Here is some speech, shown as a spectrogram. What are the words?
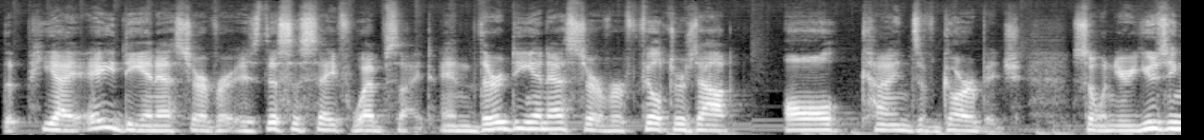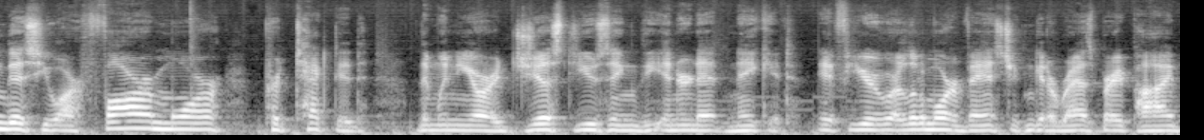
the PIA DNS server, is this a safe website? And their DNS server filters out all kinds of garbage. So when you're using this, you are far more protected than when you are just using the internet naked. If you are a little more advanced, you can get a Raspberry Pi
